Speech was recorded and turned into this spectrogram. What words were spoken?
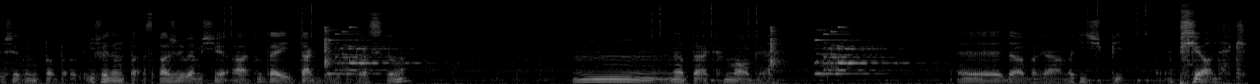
Już jeden, już jeden pa- sparzyłem się, a tutaj tak będzie po prostu. Mm, no tak, mogę. Yy, dobra, jakiś pi pionek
